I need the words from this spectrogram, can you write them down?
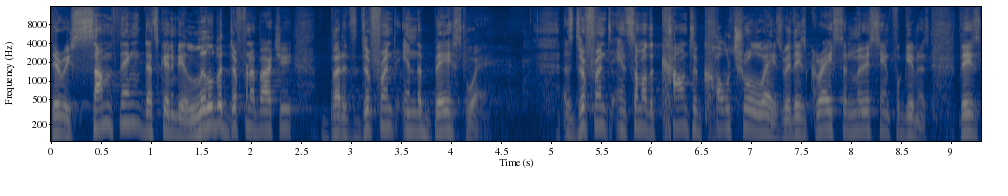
There is something that's going to be a little bit different about you, but it's different in the best way. It's different in some of the countercultural ways where there's grace and mercy and forgiveness. There's,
